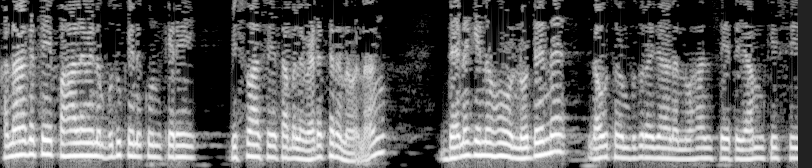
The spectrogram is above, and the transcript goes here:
අනාගතයේ පහළ වෙන බුදු කෙනෙකුන් කෙරෙහි විශ්වාසය තබල වැඩ කරනවා නම් දැනගෙන හෝ නොදැන ගෞතම බුදුරජාණන් වහන්සේට යම්කිසි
